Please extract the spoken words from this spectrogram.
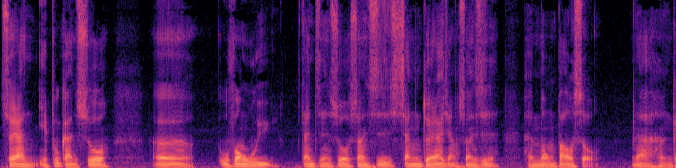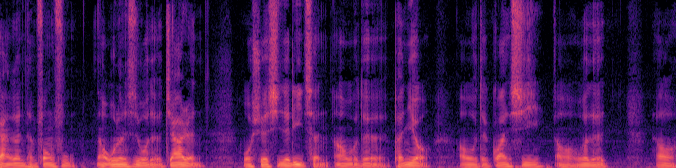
虽然也不敢说呃无风无雨，但只能说算是相对来讲算是很蒙保守，那很感恩很丰富。那无论是我的家人，我学习的历程啊，我的朋友啊，我的关系哦，我的哦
